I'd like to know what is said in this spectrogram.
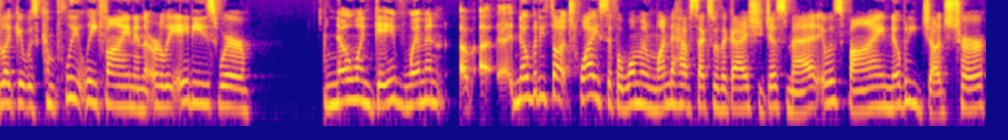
like it was completely fine in the early '80s where no one gave women uh, uh, nobody thought twice if a woman wanted to have sex with a guy she just met it was fine nobody judged her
